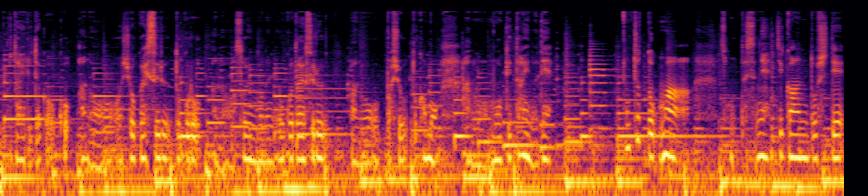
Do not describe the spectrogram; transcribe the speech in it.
お便りとかをこあの紹介するところあのそういうものにお答えするあの場所とかもあの設けたいのでちょっとまあそうですね時間として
